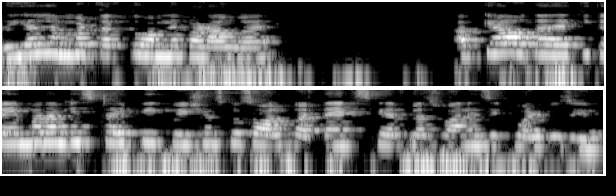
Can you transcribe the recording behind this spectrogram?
रियल नंबर तक तो हमने पढ़ा हुआ है। अब क्या होता है कि कई बार हम इस टाइप की इक्वेशंस को सॉल्व करते हैं X square plus one is equal to zero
